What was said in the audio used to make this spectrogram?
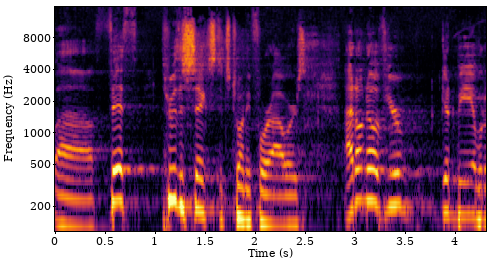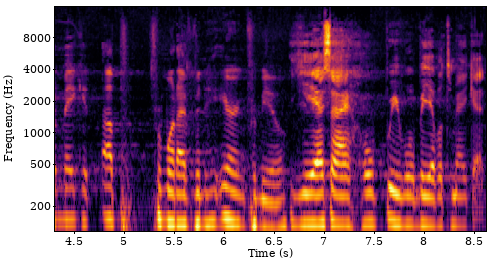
uh, 5th through the 6th. It's 24 hours. I don't know if you're going to be able to make it up from what I've been hearing from you. Yes, I hope we will be able to make it.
